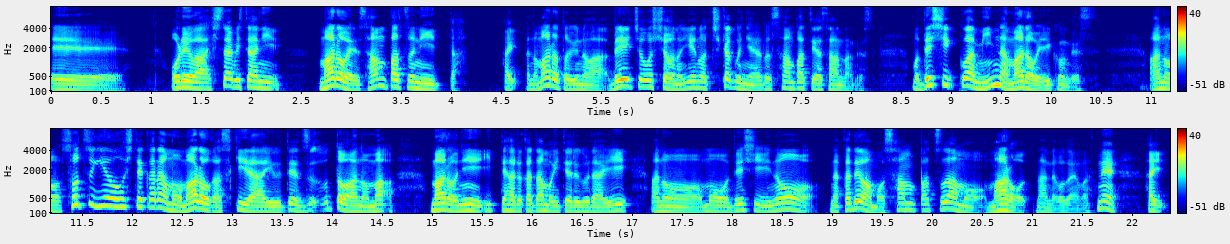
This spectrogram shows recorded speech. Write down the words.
えー、俺は久々にマロへ散髪に行った。はい、あのマロというのは米朝首相の家の近くにある散髪屋さんなんです。もう弟子っ子はみんなマロへ行くんです。あの卒業してからもマロが好きや言うてずっとあの、ま、マロに行ってはる方もいてるぐらいあのもう弟子の中ではもう散髪はもうマロなんでございますね。はい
